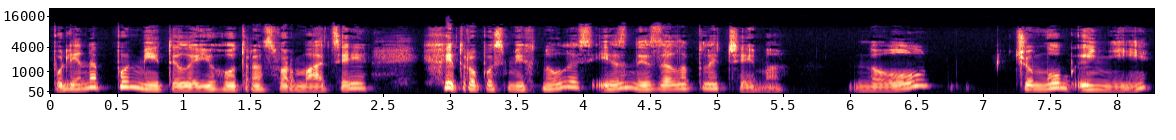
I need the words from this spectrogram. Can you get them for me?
Поліна помітила його трансформації, хитро посміхнулась і знизила плечима. Ну, чому б і ні,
